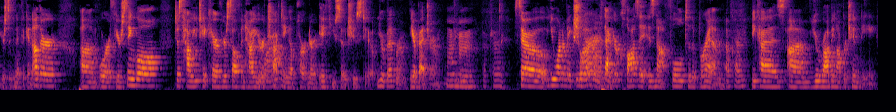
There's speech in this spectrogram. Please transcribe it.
your significant other, um, or if you're single, just how you take care of yourself and how you're Wow. attracting a partner if you so choose to. Your bedroom. Your bedroom. hmm Okay. so you want to make sure Wow. that your closet is not full to the brim Okay. because um, you're robbing opportunity.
